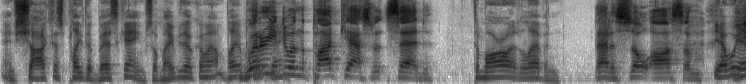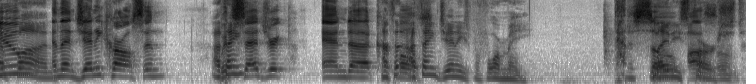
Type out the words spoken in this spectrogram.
and shocked us, played their best game. So maybe they'll come out and play. When are you game. doing the podcast that said tomorrow at eleven? that is so awesome? Yeah, we have fun. And then Jenny Carlson I with think- Cedric and uh, I, Kurt th- I think Jenny's before me. that is so ladies awesome. first.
